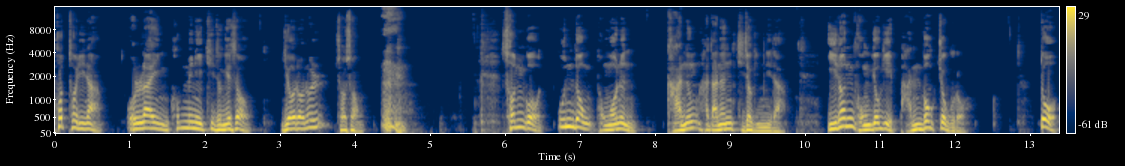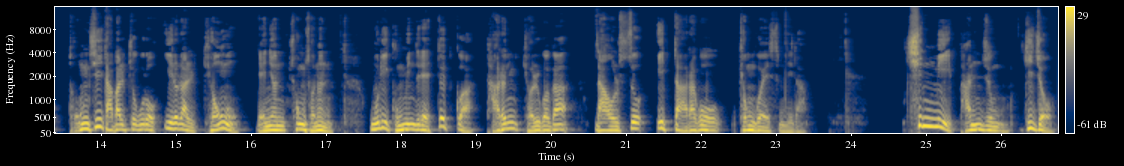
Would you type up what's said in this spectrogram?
포털이나 온라인 커뮤니티 등에서 여론을 조성, 선거 운동 동원은 가능하다는 지적입니다. 이런 공격이 반복적으로 또 동시다발적으로 일어날 경우 내년 총선은 우리 국민들의 뜻과 다른 결과가 나올 수 있다라고 경고했습니다. 친미 반중 기조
